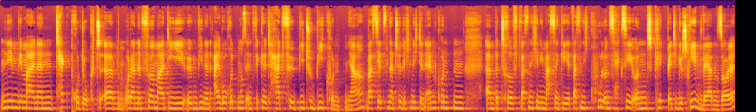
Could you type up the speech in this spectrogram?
nehmen wir mal ein Tech-Produkt ähm, oder eine Firma, die irgendwie einen Algorithmus entwickelt hat für B2B-Kunden, ja, was jetzt natürlich nicht den Endkunden ähm, betrifft, was nicht in die Masse geht, was nicht cool und sexy und clickbaity geschrieben werden soll.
